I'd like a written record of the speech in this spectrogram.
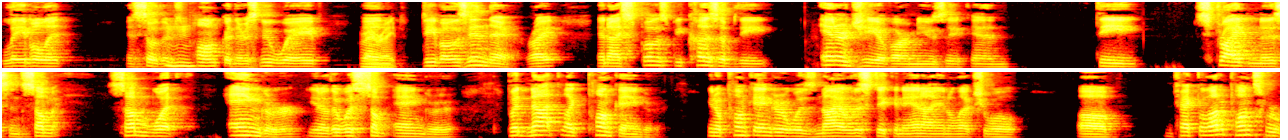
label it, and so there's mm-hmm. punk and there's new wave, right, and right. Devo's in there, right? And I suppose because of the energy of our music and the stridentness and some somewhat anger. You know, there was some anger, but not like punk anger. You know, punk anger was nihilistic and anti-intellectual. Uh, in fact, a lot of punks were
